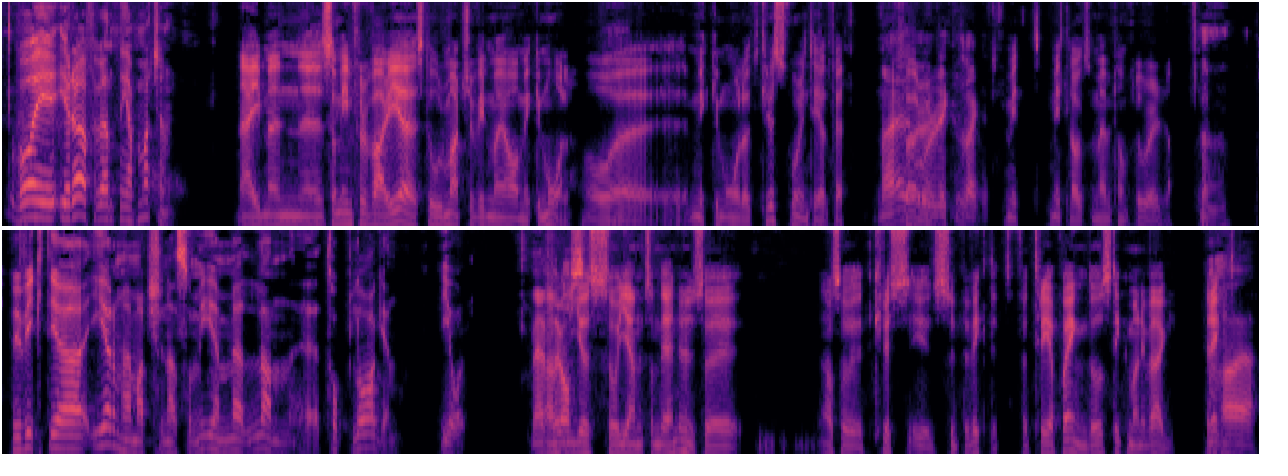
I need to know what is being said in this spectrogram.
Vad är era förväntningar på matchen? Nej, men eh, som inför varje stor match så vill man ju ha mycket mål. Och eh, mycket mål och ett kryss vore inte helt fel Nej, det vore riktigt vackert. för mitt, mitt lag som Everton förlorar idag. Så. Hur viktiga är de här matcherna som är mellan eh, topplagen i år? Men för oss, Just så jämnt som det är nu så är alltså ett kryss är ju superviktigt. För tre poäng, då sticker man iväg direkt. Ja, ja.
